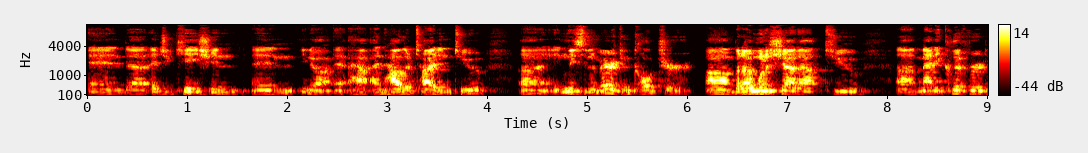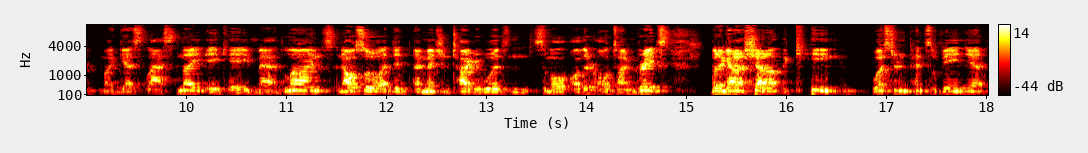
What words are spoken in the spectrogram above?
and uh, education and you know and how, they're tied into uh, at least in American culture. Um, but I want to shout out to uh, Maddie Clifford, my guest last night, aka Mad Lines, and also I did I mentioned Tiger Woods and some other all time greats. But I got to shout out the King, Western Pennsylvania,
